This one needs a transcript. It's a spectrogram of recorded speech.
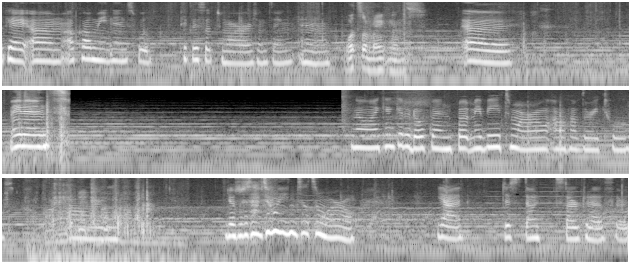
Okay, um, I'll call maintenance. We'll pick this up tomorrow or something. I don't know. What's a maintenance? Uh. Maintenance! No, I can't get it open, but maybe tomorrow I'll have the right tools already. You'll just have to wait until tomorrow. Yeah, just don't starve to death or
